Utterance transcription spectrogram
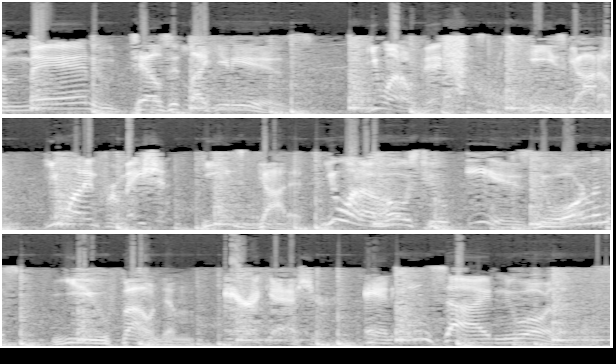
The man who tells it like it is. You want opinions? He's got 'em. You want information? He's got it. You want a host who is New Orleans? You found him. Eric Asher. And Inside New Orleans.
